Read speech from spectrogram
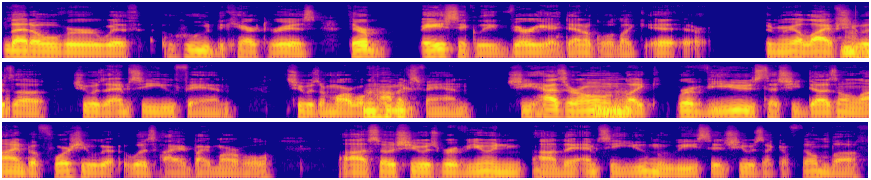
led over with who the character is. They're basically very identical. Like it, in real life, she Mhm. was a she was an MCU fan. She was a Marvel Mhm. Comics fan. She has her own Mhm. like reviews that she does online before she w- was hired by Marvel. Uh, so she was reviewing uh, the MCU movies, and she was like a film buff.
